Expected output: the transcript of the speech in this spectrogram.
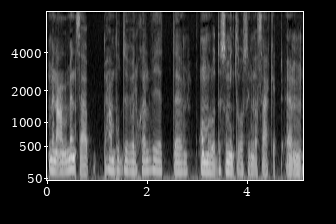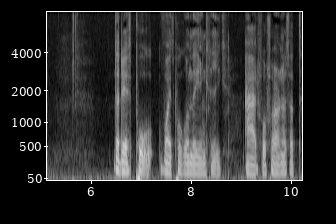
men allmänt så här, han bodde väl själv i ett eh, område som inte var så himla säkert. ehm, där det på, var ett pågående gängkrig, är fortfarande. Så att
